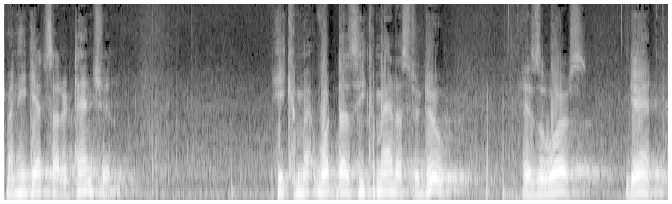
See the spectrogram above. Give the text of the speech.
when he gets our attention, he what does he command us to do? Here's the verse. Again,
